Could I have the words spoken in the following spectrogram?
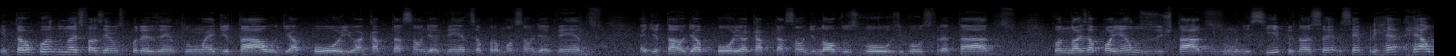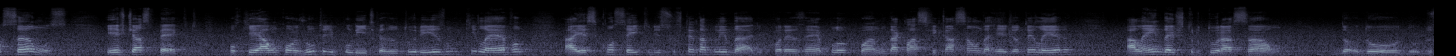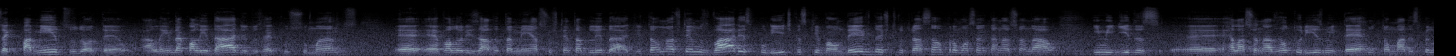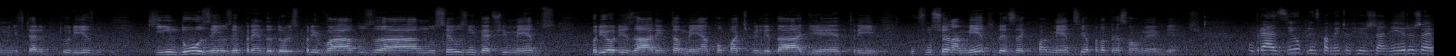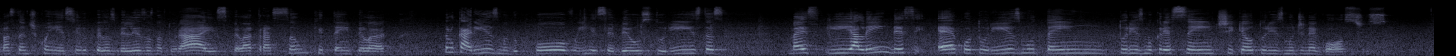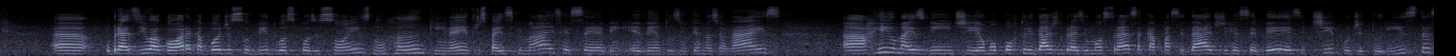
Então, quando nós fazemos, por exemplo, um edital de apoio à captação de eventos, à promoção de eventos, edital de apoio à captação de novos voos, de voos fretados, quando nós apoiamos os estados os municípios, nós sempre realçamos este aspecto, porque há um conjunto de políticas do turismo que levam a esse conceito de sustentabilidade. Por exemplo, quando da classificação da rede hoteleira, além da estruturação do, do, do, dos equipamentos do hotel, além da qualidade dos recursos humanos, é, é, valorizada também a sustentabilidade. Então, nós temos várias políticas que vão desde a estruturação à promoção internacional e medidas é, relacionadas ao turismo interno, tomadas pelo Ministério do Turismo, que induzem os empreendedores privados a, nos seus investimentos, priorizarem também a compatibilidade entre o funcionamento desses equipamentos e a proteção ao meio ambiente. O Brasil, principalmente o Rio de Janeiro, já é bastante conhecido pelas belezas naturais, pela atração que tem, pela, pelo carisma do povo em receber os turistas. Mas, e além desse ecoturismo, tem um turismo crescente, que é o turismo de negócios. Uh, o Brasil agora acabou de subir duas posições no ranking, né, entre os países que mais recebem eventos internacionais. A Rio Mais 20 é uma oportunidade do Brasil mostrar essa capacidade de receber esse tipo de turistas.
